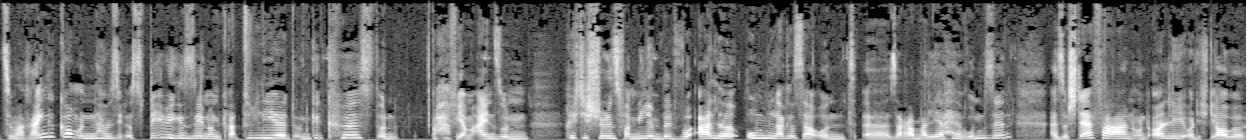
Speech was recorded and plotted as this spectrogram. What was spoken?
Zimmer reingekommen und dann haben sie das Baby gesehen und gratuliert und geküsst und ach, wir haben einen so ein richtig schönes Familienbild, wo alle um Larissa und äh, Sarah Malia herum sind. Also Stefan und Olli und ich glaube,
